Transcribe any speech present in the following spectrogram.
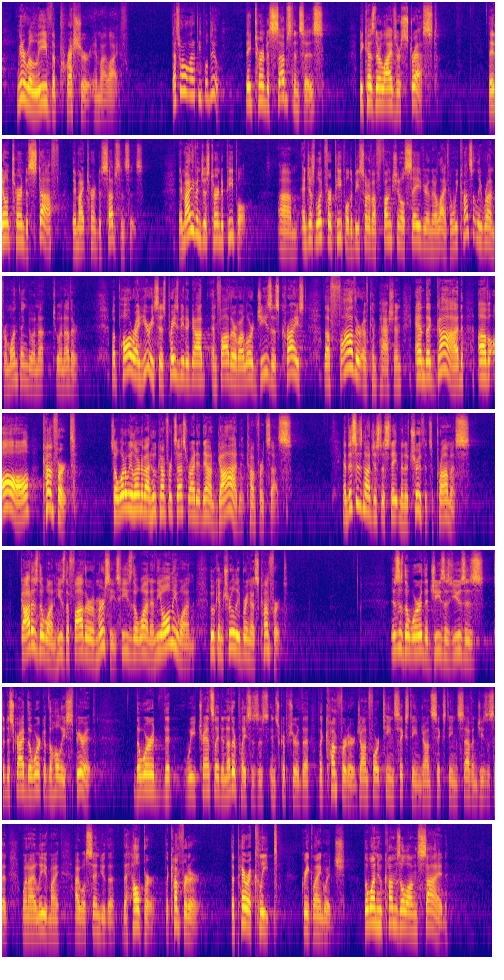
I'm going to relieve the pressure in my life. That's what a lot of people do. They turn to substances because their lives are stressed. They don't turn to stuff, they might turn to substances. They might even just turn to people um, and just look for people to be sort of a functional savior in their life. And we constantly run from one thing to, an- to another. But Paul, right here, he says, Praise be to God and Father of our Lord Jesus Christ, the Father of compassion and the God of all comfort. So, what do we learn about who comforts us? Write it down. God comforts us. And this is not just a statement of truth, it's a promise. God is the one. He's the Father of mercies. He's the one and the only one who can truly bring us comfort. This is the word that Jesus uses to describe the work of the Holy Spirit. The word that we translate in other places in Scripture, the, the Comforter, John 14, 16, John 16, 7. Jesus said, When I leave, my, I will send you the, the Helper, the Comforter, the Paraclete, Greek language, the one who comes alongside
